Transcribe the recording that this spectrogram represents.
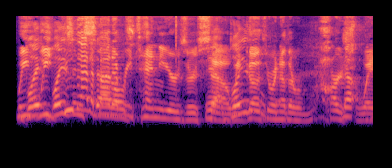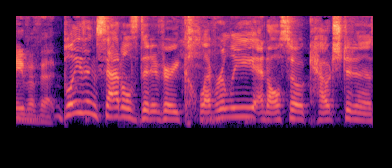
We, Bla- we do Blazing that about every 10 years or so. Yeah, we go through another harsh Now, wave of it. Blazing Saddles did it very cleverly and also couched it in an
